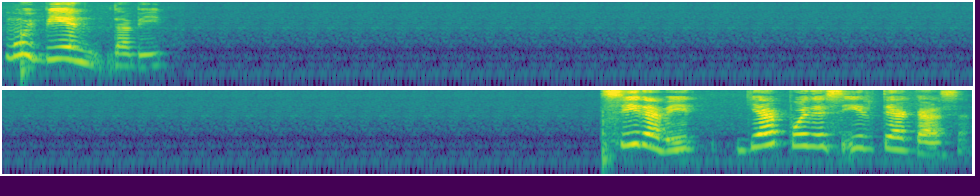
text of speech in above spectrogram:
Muy bien, David. Sí, David, ya puedes irte a casa.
